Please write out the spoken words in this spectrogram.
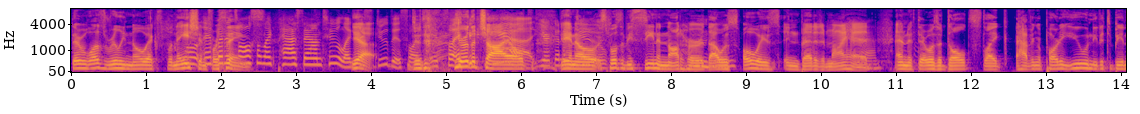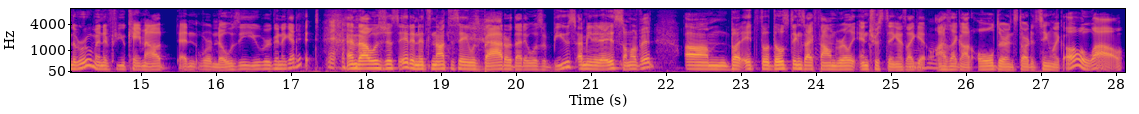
there was really no explanation Well, for but things. it's also like passed down too. Like Yeah. just do this. Like it's like you're the child. Yeah, you're gonna you know, do. Mm-hmm. it's supposed to be seen and not heard. That was always embedded in my head. And if there was adults like having a party, you needed to be in the room. And if you came out and were nosy, you were gonna get hit. and that was just it. And it's not to say it was bad or that it was abuse. I mean, it is some of it. Um, but it's th- those things I found really interesting as I get Mm-hmm. as I got older and started seeing like, oh wow.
